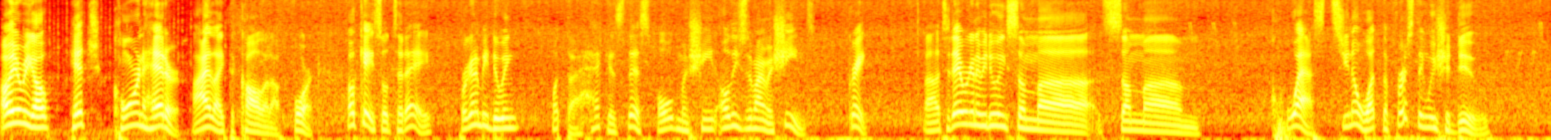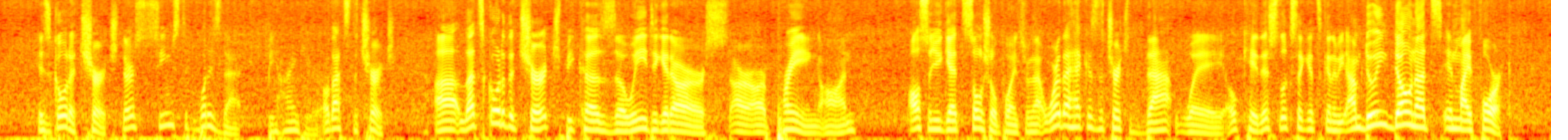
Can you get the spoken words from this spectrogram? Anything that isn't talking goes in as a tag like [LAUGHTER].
Oh, here we go. Hitch corn header. I like to call it a fork. Okay, so today we're gonna be doing. What the heck is this? Old machine. Oh, these are my machines. Great. Uh, today we're gonna be doing some uh, some um, quests. You know what? The first thing we should do is go to church. There seems to what is that behind here? Oh, that's the church. Uh, let's go to the church because uh, we need to get our, our our praying on. Also, you get social points from that. Where the heck is the church? That way. Okay, this looks like it's gonna be. I'm doing donuts in my fork.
